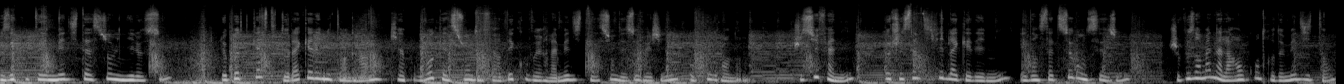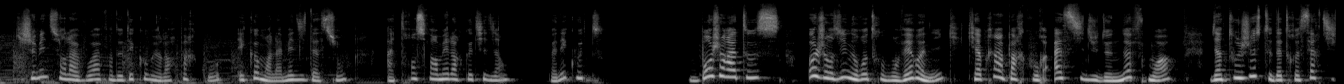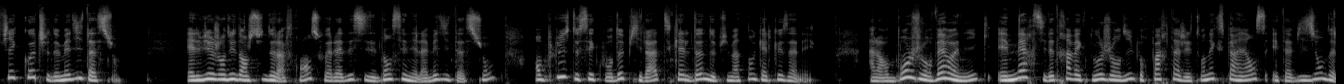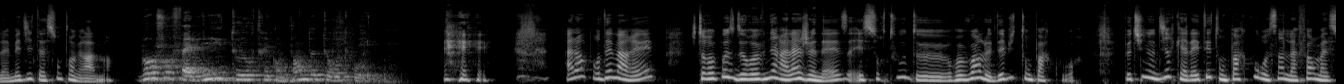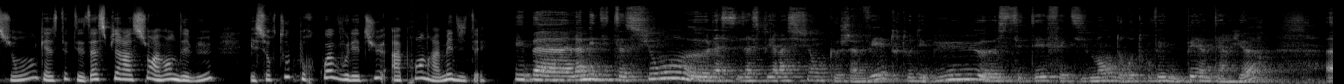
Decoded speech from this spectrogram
Vous écoutez Méditation Mini Leçon, le podcast de l'Académie Tangram qui a pour vocation de faire découvrir la méditation des origines au plus grand nombre. Je suis Fanny, coach certifiée de l'Académie, et dans cette seconde saison, je vous emmène à la rencontre de méditants qui cheminent sur la voie afin de découvrir leur parcours et comment la méditation a transformé leur quotidien. Bonne écoute Bonjour à tous Aujourd'hui, nous retrouvons Véronique, qui après un parcours assidu de 9 mois, vient tout juste d'être certifiée coach de méditation. Elle vit aujourd'hui dans le sud de la France où elle a décidé d'enseigner la méditation, en plus de ses cours de pilates qu'elle donne depuis maintenant quelques années. Alors bonjour Véronique et merci d'être avec nous aujourd'hui pour partager ton expérience et ta vision de la méditation tangram. Bonjour Fanny, toujours très contente de te retrouver. Alors pour démarrer, je te propose de revenir à la genèse et surtout de revoir le début de ton parcours. Peux-tu nous dire quel a été ton parcours au sein de la formation, quelles étaient tes aspirations avant le début et surtout pourquoi voulais-tu apprendre à méditer? Eh ben, la méditation, euh, les aspirations que j'avais tout au début, euh, c'était effectivement de retrouver une paix intérieure euh,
